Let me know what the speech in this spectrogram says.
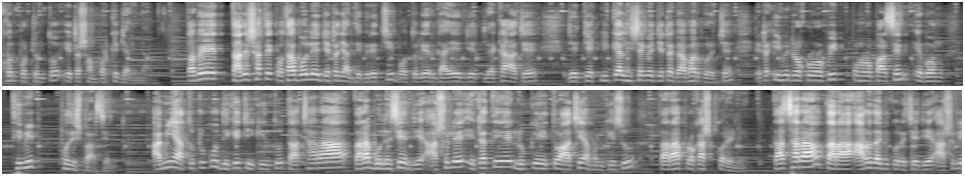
এখন পর্যন্ত এটা সম্পর্কে জানি না। তবে তাদের সাথে কথা বলে যেটা জানতে পেরেছি, বোতলের গায়ে যে লেখা আছে, যে টেকনিক্যাল হিসেবে যেটা ব্যবহার করেছে, এটা ইমিডোক্লোরোপিড পনেরো পার্সেন্ট এবং থিমিট পঁচিশ পার্সেন্ট আমি এতটুকু দেখেছি কিন্তু তাছাড়া তারা বলেছেন যে আসলে এটাতে লুকিয়ে আছে এমন কিছু তারা প্রকাশ করেনি। তাছাড়াও তারা আরও দাবি করেছে যে আসলে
